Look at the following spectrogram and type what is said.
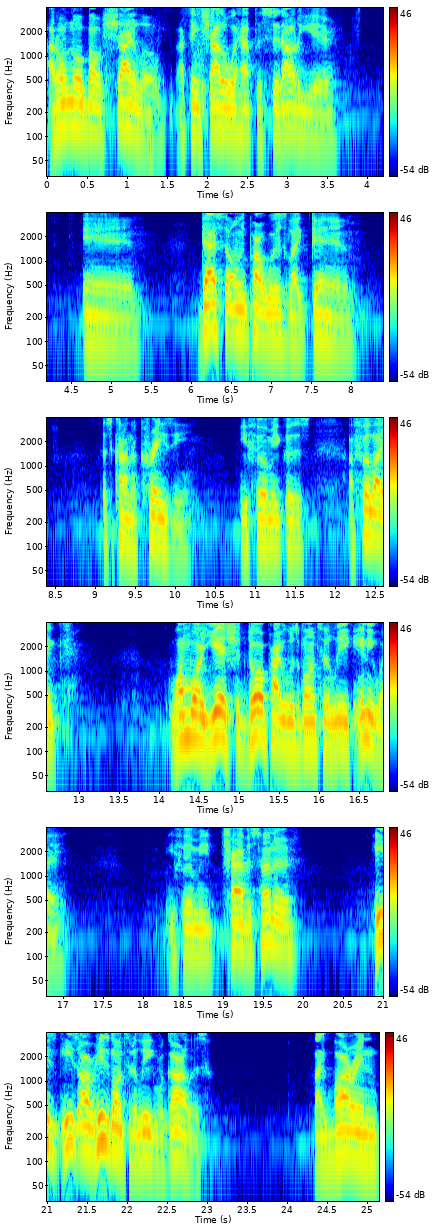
I don't know about Shiloh. I think Shiloh will have to sit out a year and that's the only part where it's like, damn, that's kind of crazy. You feel me? Because I feel like one more year, Shedeur probably was going to the league anyway. You feel me? Travis Hunter, he's he's already he's going to the league regardless. Like barring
